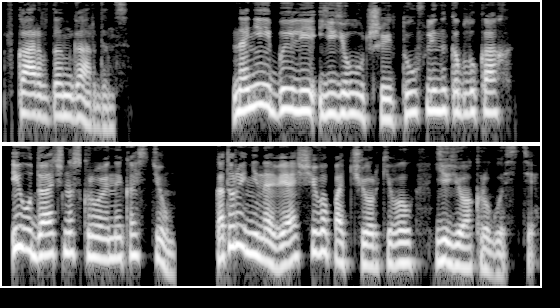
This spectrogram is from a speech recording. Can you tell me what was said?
в Карвдон-Гарденс. На ней были ее лучшие туфли на каблуках и удачно скроенный костюм, который ненавязчиво подчеркивал ее округлости.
